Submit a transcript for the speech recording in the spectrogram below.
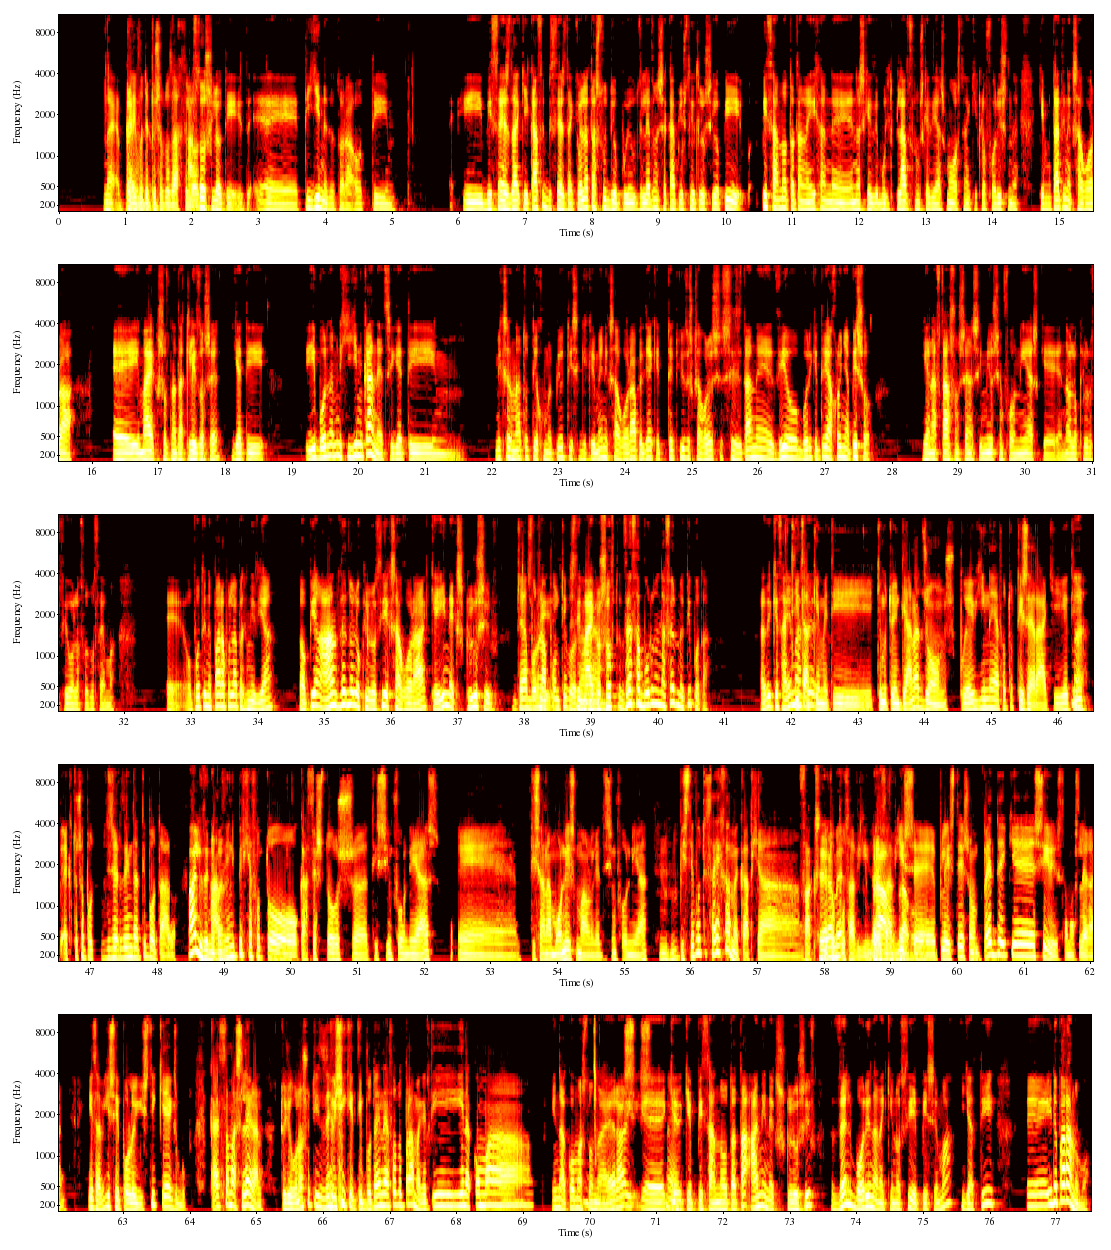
Ναι, πρέπει- Κρύβονται πίσω από το δάχτυλό Αυτό τους. σου λέω ότι ε, τι γίνεται τώρα, ότι η Bethesda και η κάθε Bethesda και όλα τα στούντιο που δουλεύουν σε κάποιους τίτλους οι οποίοι πιθανότατα να είχαν ένα σχεδι... multiplatform σχεδιασμό ώστε να κυκλοφορήσουν και μετά την εξαγορά ε, η Microsoft να τα κλείδωσε γιατί ή μπορεί να μην έχει γίνει καν έτσι γιατί μην ξεχνάτε ότι έχουμε πει ότι η συγκεκριμένη εξαγορά παιδιά και τέτοιου είδους εξαγορές συζητάνε δύο μπορεί και τρία χρόνια πίσω για να φτάσουν σε ένα σημείο συμφωνίας και να ολοκληρωθεί όλο αυτό το θέμα. Ε, οπότε είναι πάρα πολλά παιχνίδια τα οποία αν δεν ολοκληρωθεί η εξαγορά και είναι exclusive Δεν μπορούν στη, να πούν τίποτα. στη ναι. Microsoft δεν θα μπορούν να φέρουν τίποτα. Δηλαδή και θα είμαστε... Κοίτα και με, τη, και με το Indiana Jones που έβγαινε αυτό το τιζεράκι, γιατί Ναι. εκτός από το teaser δεν ήταν τίποτα άλλο. Πάλι δεν Αν είπαν. δεν υπήρχε αυτό το καθεστώς ε, της συμφωνίας, ε, της αναμονής μάλλον για τη συμφωνία, Μμμ. πιστεύω ότι θα είχαμε κάποια Θα με ξέραμε- το που θα βγει. Μπράβο, δηλαδή θα βγει μπράβο. σε PlayStation 5 και Series θα μας λέγανε. Ή θα βγει σε υπολογιστή και Xbox. Κάτι θα μας λέγανε. Το γεγονός ότι δεν βγήκε τίποτα είναι αυτό το πράγμα, γιατί είναι ακόμα... Είναι ακόμα στον αέρα Σ- ε, ναι. και, και πιθανότατα αν είναι exclusive δεν μπορεί να ανακοινωθεί επίσημα γιατί ε, είναι παράνομο.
